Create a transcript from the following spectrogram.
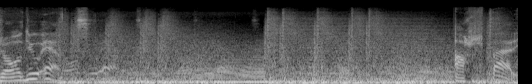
Radio 1. Aschberg.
